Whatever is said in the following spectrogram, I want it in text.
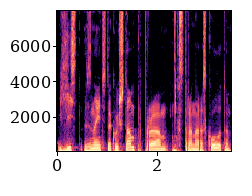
Есть, знаете, такой штамп про «страна расколота»,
